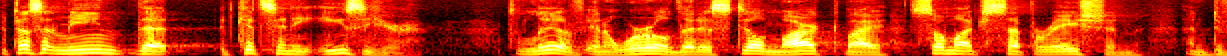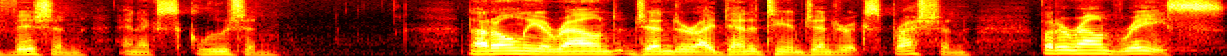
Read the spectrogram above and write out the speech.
It doesn't mean that it gets any easier to live in a world that is still marked by so much separation and division and exclusion. Not only around gender identity and gender expression, but around race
